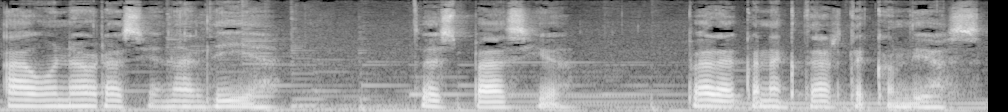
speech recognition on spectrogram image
a una oración al día, tu espacio para conectarte con Dios.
